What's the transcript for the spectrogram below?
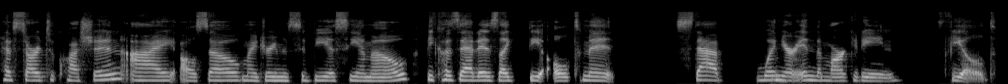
have started to question. I also my dream is to be a cmo because that is like the ultimate step when mm-hmm. you're in the marketing field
